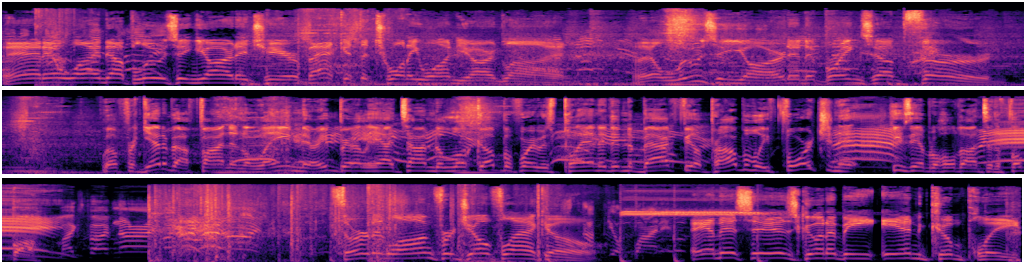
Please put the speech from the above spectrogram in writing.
And he'll wind up losing yardage here back at the 21-yard line. They'll lose a yard, and it brings up third. Well, forget about finding a lane there. He barely had time to look up before he was planted in the backfield. Probably fortunate he was able to hold on to the football. Third and long for Joe Flacco. And this is going to be incomplete.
